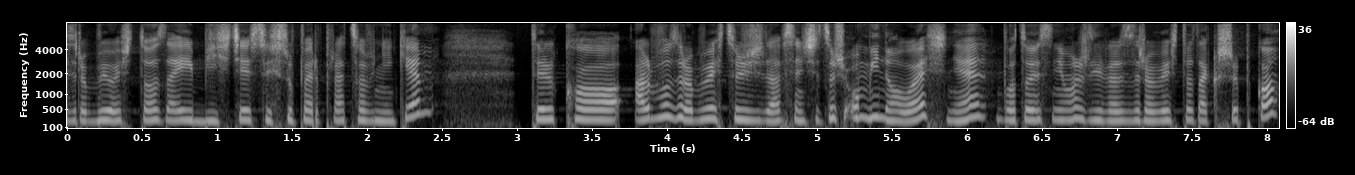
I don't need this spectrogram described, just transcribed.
zrobiłeś to, zajebiście, jesteś super pracownikiem, tylko albo zrobiłeś coś źle, w sensie coś ominąłeś, nie? Bo to jest niemożliwe, że zrobiłeś to tak szybko.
